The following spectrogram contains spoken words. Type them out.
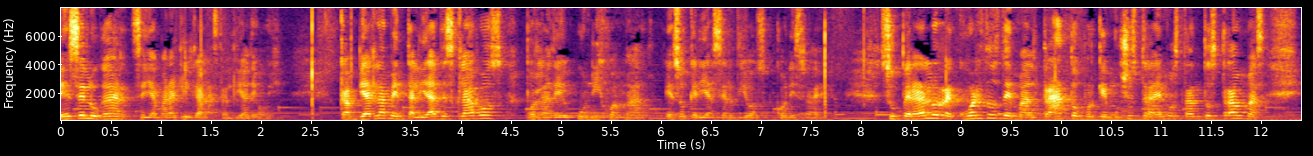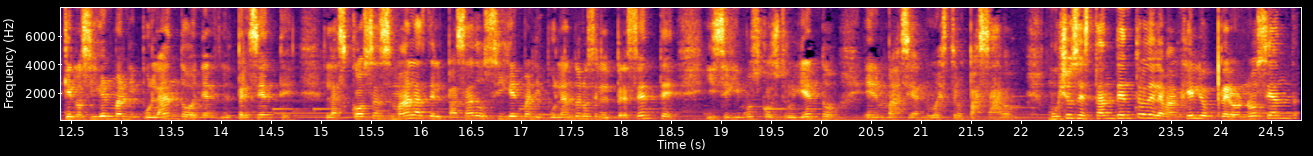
ese lugar se llamará Gilgal hasta el día de hoy. Cambiar la mentalidad de esclavos por la de un hijo amado. Eso quería hacer Dios con Israel superar los recuerdos de maltrato, porque muchos traemos tantos traumas que nos siguen manipulando en el presente. Las cosas malas del pasado siguen manipulándonos en el presente y seguimos construyendo en base a nuestro pasado. Muchos están dentro del Evangelio, pero no se han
